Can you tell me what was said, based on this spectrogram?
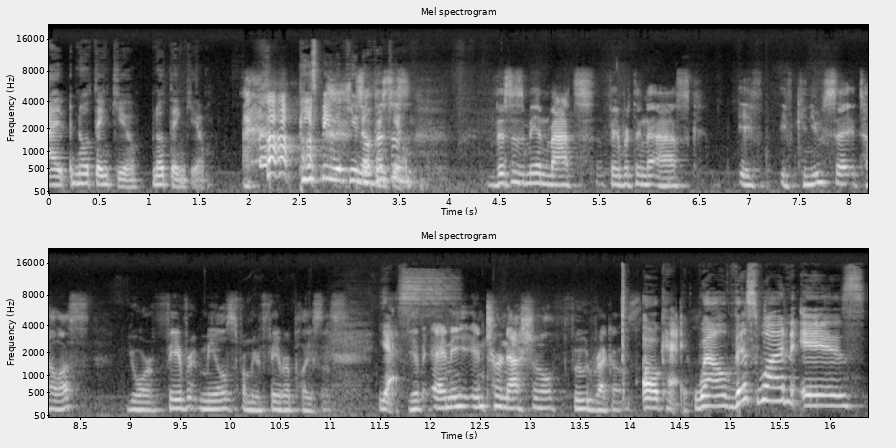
i no thank you. No thank you. Peace be with you. So no this is you. this is me and Matt's favorite thing to ask. If if can you say tell us your favorite meals from your favorite places? Yes Do you have any international food recos? Okay. Well, this one is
